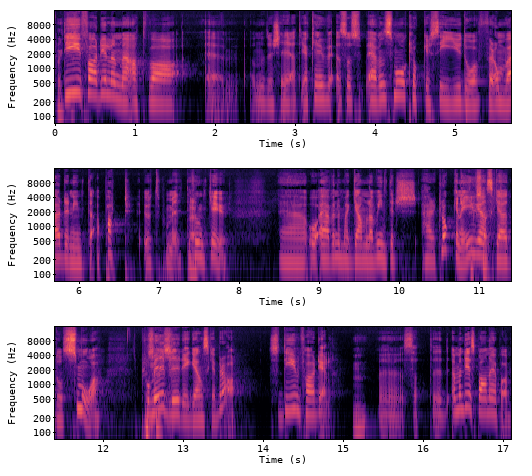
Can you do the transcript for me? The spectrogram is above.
Faktiskt. Det är fördelen med att vara, eh, då säger att jag kan ju, alltså, även små klockor ser ju då för omvärlden inte apart ut på mig. Det Nej. funkar ju. Eh, och även de här gamla vintage herrklockorna är ju Exakt. ganska då små. På Precis. mig blir det ganska bra. Så det är en fördel. Mm. Eh, så att, eh, ja men det spanar jag på.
